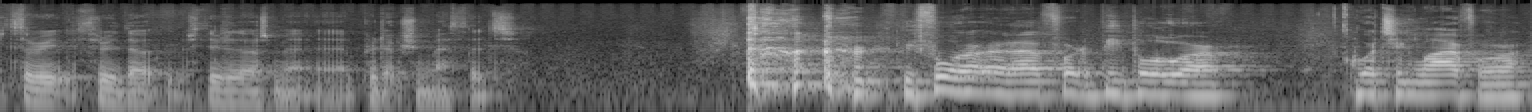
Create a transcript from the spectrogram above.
through, through, the, through those me- uh, production methods. Before, uh, for the people who are watching live or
